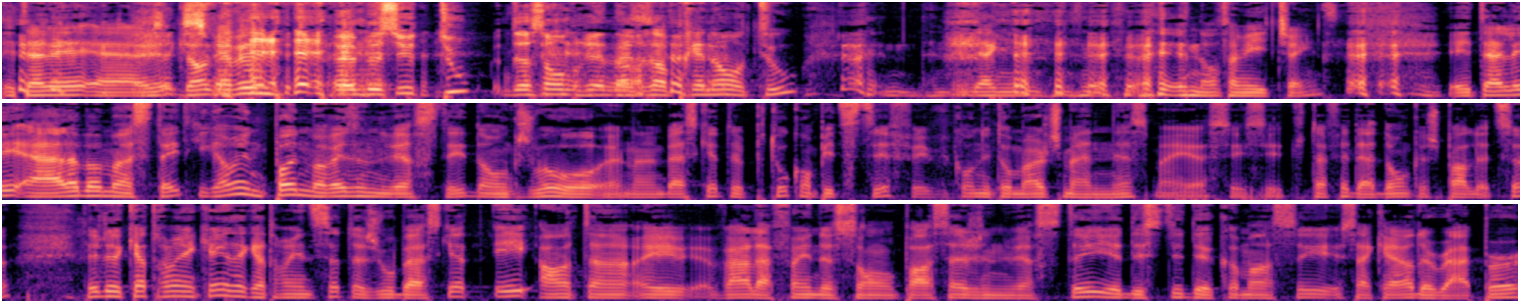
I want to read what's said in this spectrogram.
est allé, euh, donc donc, avait une, euh, monsieur tout de son prénom. son prénom tout, De famille Chains, est allé à Alabama State, qui est quand même pas une mauvaise université, donc jouer au, dans un basket plutôt compétitif, et vu qu'on est au March Madness, ben, euh, c'est, tout à fait d'adon que je parle de ça. De 95 à 97 a joué au basket, et, vers la fin de son passage à l'université, il a décidé de commencer sa carrière de rapper,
